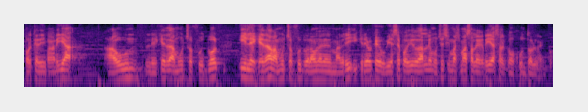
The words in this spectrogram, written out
porque Di María aún le queda mucho fútbol y le quedaba mucho fútbol aún en el Madrid y creo que hubiese podido darle muchísimas más alegrías al conjunto blanco.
